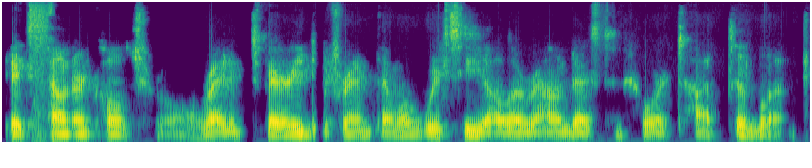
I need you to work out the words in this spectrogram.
it's countercultural, right? It's very different than what we see all around us and how we're taught to look.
